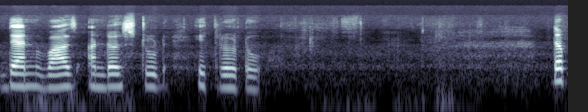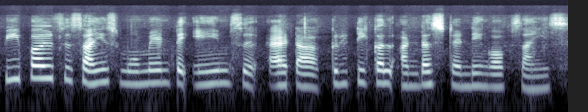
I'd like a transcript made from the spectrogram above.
than was understood hitherto. The People's Science Movement aims at a critical understanding of science.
